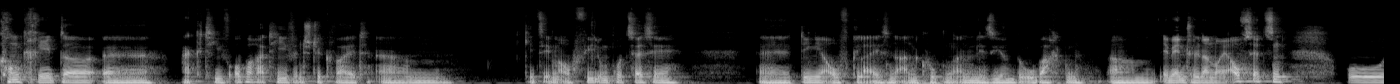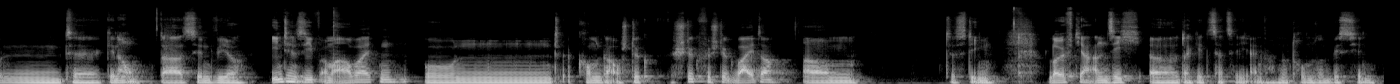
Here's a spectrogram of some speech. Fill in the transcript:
konkreter, äh, aktiv, operativ ein Stück weit. Ähm, Geht es eben auch viel um Prozesse, äh, Dinge aufgleisen, angucken, analysieren, beobachten, ähm, eventuell dann neu aufsetzen. Und äh, genau, da sind wir intensiv am Arbeiten und kommen da auch Stück, Stück für Stück weiter. Ähm, das Ding läuft ja an sich. Äh, da geht es tatsächlich einfach nur drum, so ein bisschen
